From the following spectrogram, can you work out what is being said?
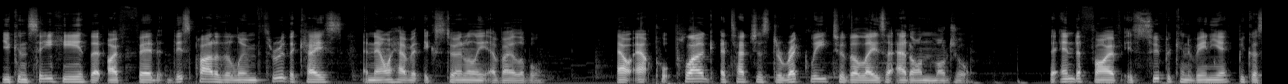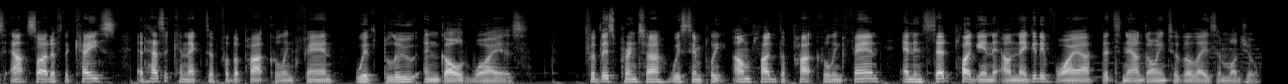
You can see here that I've fed this part of the loom through the case and now I have it externally available. Our output plug attaches directly to the laser add-on module. The Ender 5 is super convenient because outside of the case, it has a connector for the part cooling fan with blue and gold wires. For this printer, we simply unplug the part cooling fan and instead plug in our negative wire that's now going to the laser module.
